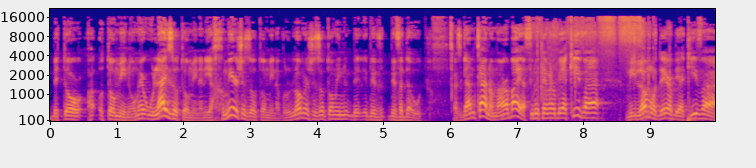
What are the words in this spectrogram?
בתור אותו מין. הוא אומר אולי זה אותו מין, אני אחמיר שזה אותו מין, אבל הוא לא אומר שזה אותו מין בוודאות. אז גם כאן אמר אביי, אפילו תמר רבי עקיבא, מי לא מודה רבי עקיבא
